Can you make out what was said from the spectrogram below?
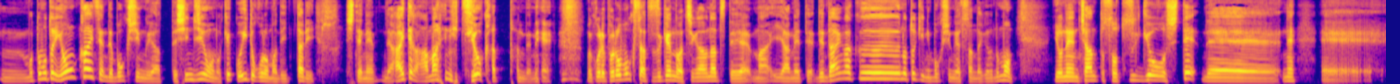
うん、もともとに4回戦でボクシングやって、新人王の結構いいところまで行ったりしてね、で、相手があまりに強かったんでね、これプロボクサー続けるのは違うなっつって、まあやめて、で、大学の時にボクシングやってたんだけれども、4年ちゃんと卒業して、で、ね、えー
